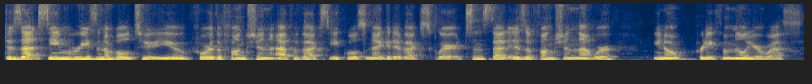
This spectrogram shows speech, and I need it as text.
Does that seem reasonable to you for the function f of x equals negative x squared, since that is a function that we're, you know, pretty familiar with?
